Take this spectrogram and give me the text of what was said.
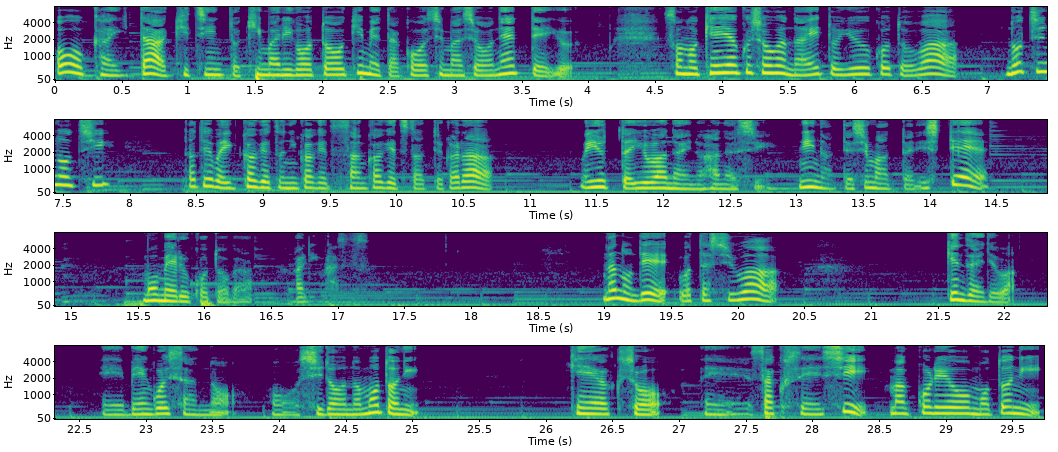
を書いたきちんと決まり事を決めたこうしましょうねっていう。その契約書がないということは、後々例えば1ヶ月2ヶ月3ヶ月経ってから言った言わないの話になってしまったりして揉めることがあります。なので私は現在では、えー弁護士さんの指導のもとに契約書、えー作成し、まあ、これをもとに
